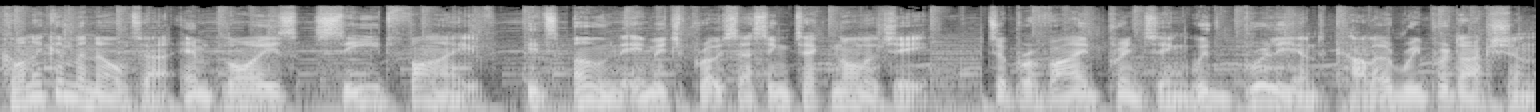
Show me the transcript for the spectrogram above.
Konica Minolta employs SEED 5, its own image processing technology, to provide printing with brilliant color reproduction.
